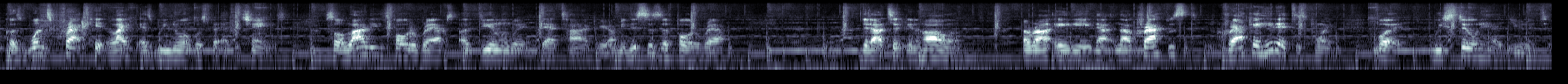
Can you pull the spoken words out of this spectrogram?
Because once crack hit, life as we knew it was forever changed. So a lot of these photographs are dealing with that time period. I mean, this is a photograph that I took in Harlem around 88. Now, now crack was crack had hit at this point, but we still had unity.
